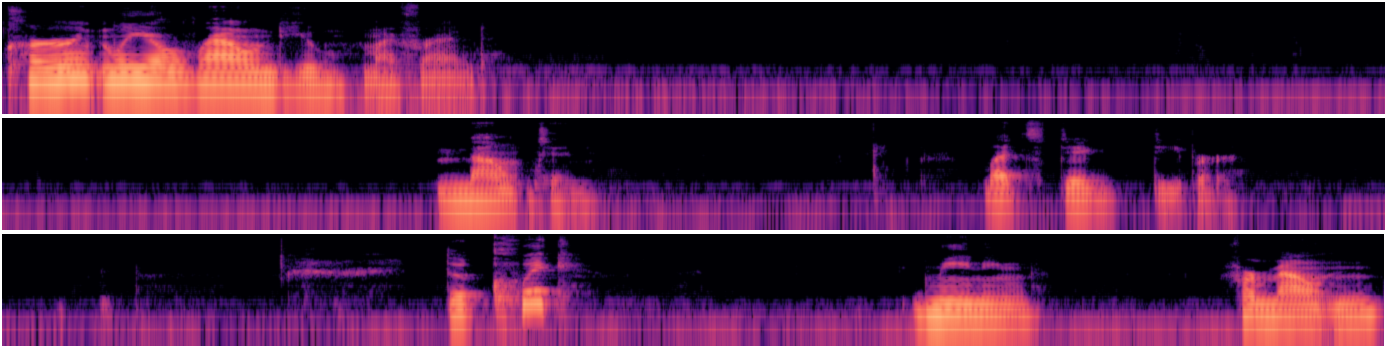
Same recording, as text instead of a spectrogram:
currently around you, my friend. mountain. Let's dig deeper. The quick meaning for mountain,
